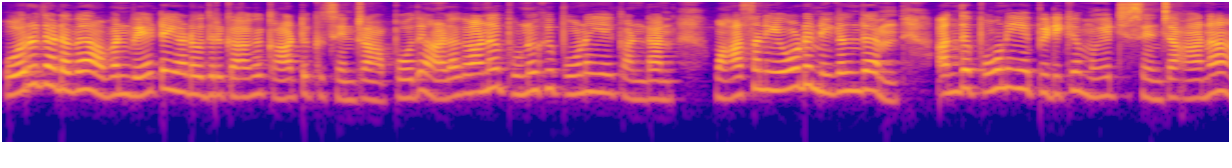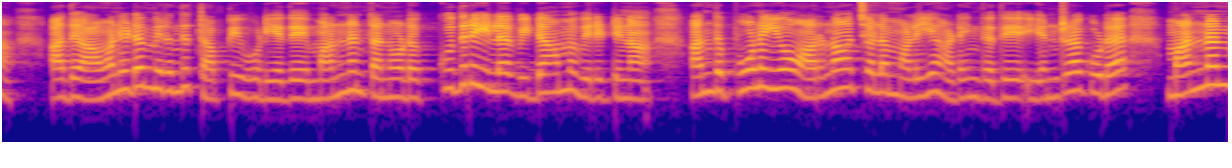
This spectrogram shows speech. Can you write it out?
ஒரு தடவை அவன் வேட்டையாடுவதற்காக காட்டுக்கு சென்றான். அப்போது அழகான புனுகு பூனையை கண்டான். வாசனையோடு நிகழ்ந்த அந்த பூனையை பிடிக்க முயற்சி செஞ்சான். ஆனால் அது அவனிடம் இருந்து தப்பி ஓடியது. மன்னன் தன்னோட குதிரையில் விடாமல் விரட்டினான். அந்த பூனையும் அருணாச்சலம் மலையை அடைந்தது. என்றா கூட மன்னன்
